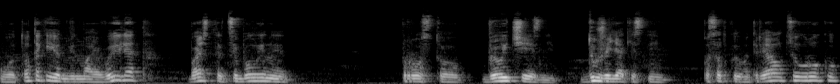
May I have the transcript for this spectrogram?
От, отакий він має вигляд. Бачите, цибулини просто величезні, дуже якісний посадковий матеріал цього року.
